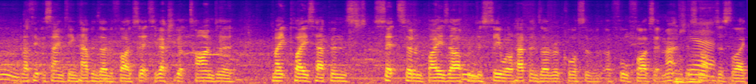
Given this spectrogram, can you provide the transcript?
Mm. And I think the same thing happens over five sets. You've actually got time to make plays happen, set certain plays up, and just see what happens over a course of a full five set match. It's Yeah. not just like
